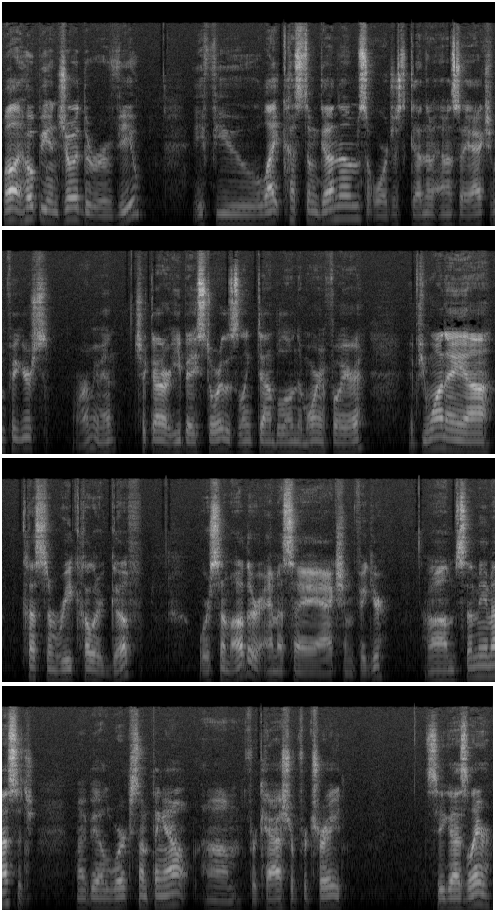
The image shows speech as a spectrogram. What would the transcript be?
Well, I hope you enjoyed the review. If you like custom Gundams or just Gundam MSiA action figures, or Army Man, check out our eBay store. There's a link down below in the more info area. If you want a uh, custom recolored Gouf or some other MSiA action figure, um, send me a message. Might be able to work something out um, for cash or for trade. See you guys later.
